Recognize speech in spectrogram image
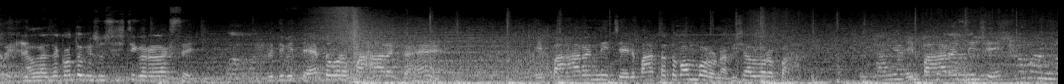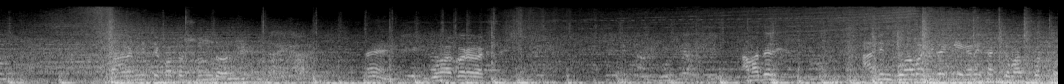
হবে। আল্লাহ যে কত কিছু সৃষ্টি করে রাখছে। পৃথিবীতে এত বড় পাহাড় একটা হ্যাঁ? এই পাহাড়ের নিচে এটা পাহাড়টা তো কম বড় না বিশাল বড় পাহাড়। এই পাহাড়ের নিচে পাহাড়ের নিচে কত সুন্দর হ্যাঁ গুহা করে রাখছে। আমাদের আদিম গুহাবাসীরা কি এখানে থাকতো বাস করতো?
